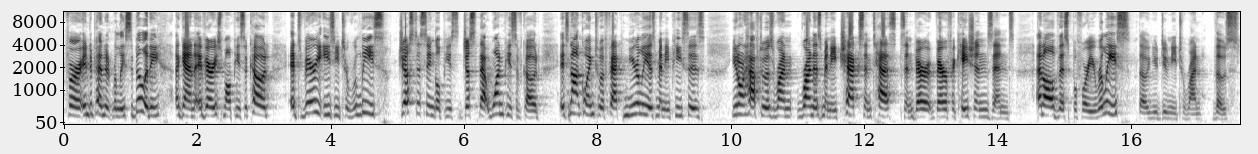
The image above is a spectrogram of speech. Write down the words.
for independent releasability, again, a very small piece of code, it's very easy to release just a single piece, just that one piece of code. It's not going to affect nearly as many pieces. You don't have to as run, run as many checks and tests and ver verifications and, and all of this before you release, though you do need to run those,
